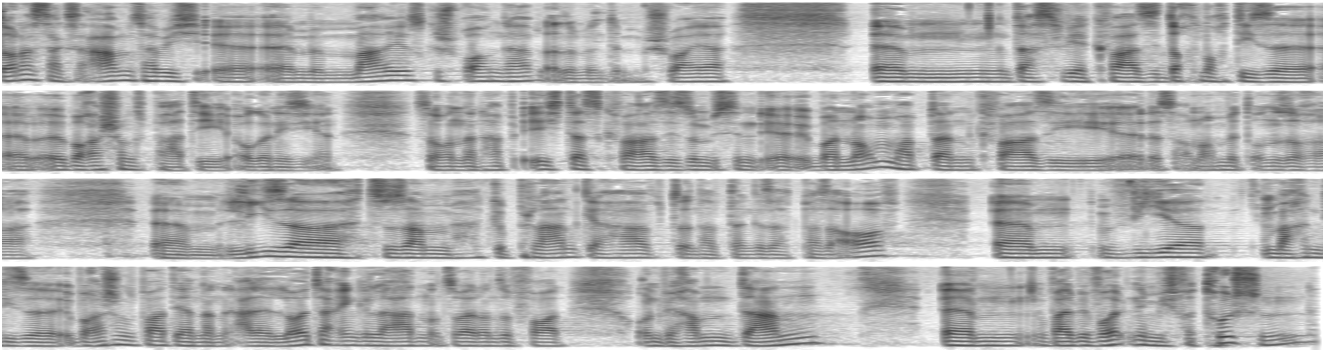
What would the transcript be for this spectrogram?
donnerstags abends habe ich äh, äh, mit Marius gesprochen gehabt, also mit dem Schweier, ähm, dass wir quasi doch noch diese äh, Überraschungsparty organisieren. So, und dann habe ich das quasi so ein bisschen äh, übernommen, habe dann quasi äh, das auch noch mit unserer ähm, Lisa zusammen geplant gehabt und habe dann gesagt, pass auf, ähm, wir machen diese Überraschungsparty, haben dann alle Leute eingeladen und so weiter und so fort. Und wir haben dann, ähm, weil wir wollten nämlich vertuschen,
